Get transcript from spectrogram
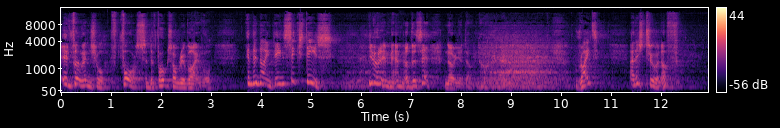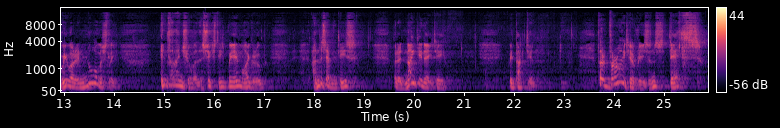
influential force in the folk song revival in the 1960s. You remember the. No, you don't know. right? And it's true enough. We were enormously influential in the 60s, me and my group, and the 70s. But in 1980, we packed in. For a variety of reasons deaths,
